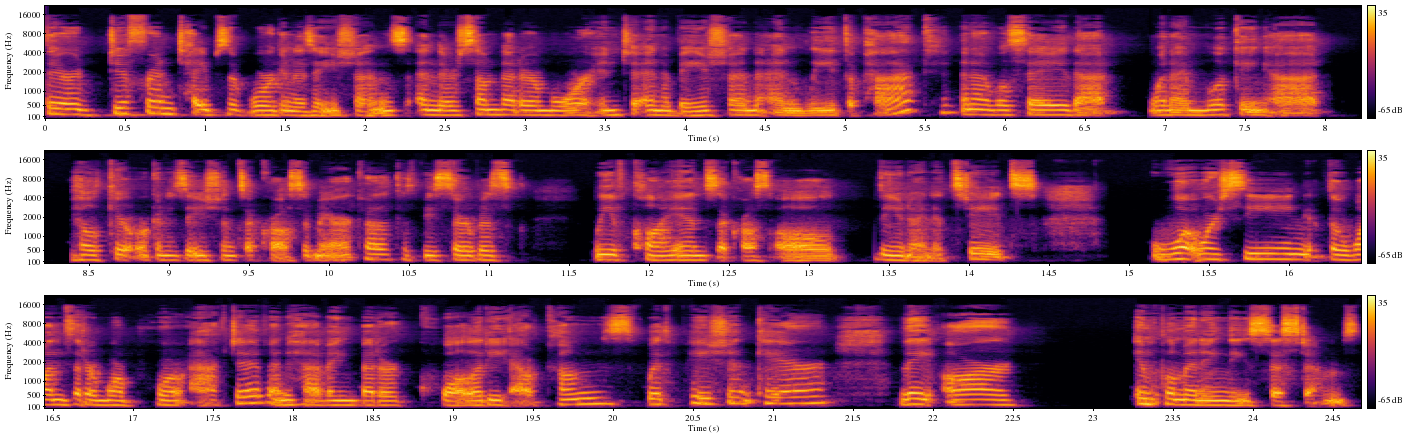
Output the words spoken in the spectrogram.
There are different types of organizations, and there's some that are more into innovation and lead the pack. And I will say that when I'm looking at healthcare organizations across America, because we service, we have clients across all the United States. What we're seeing, the ones that are more proactive and having better quality outcomes with patient care, they are implementing these systems.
